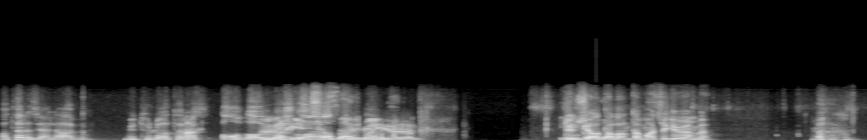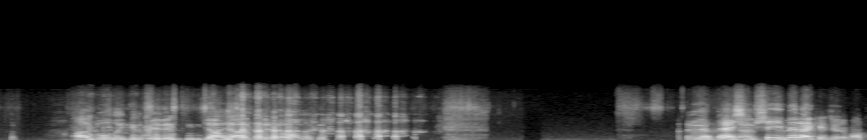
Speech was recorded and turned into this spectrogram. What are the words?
Atarız yani abi. Bir türlü atarız. Bak, 10 15 Öyle gol inşallah atarız. öyle. söylemiyorum. Dünkü Atalanta maçı gibi mi? Abi ona girmeyelim. Yahya abiyle devam edelim. Evet, Ya ben Yahya şimdi şeyi merak ediyorum. Ab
